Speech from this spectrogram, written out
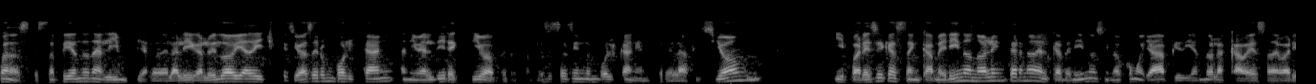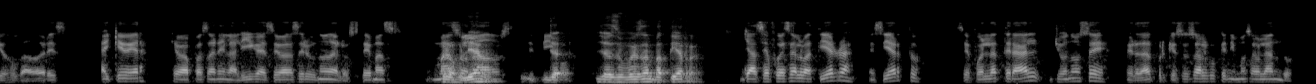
Bueno, están pidiendo una limpia, lo de la liga. Luis lo había dicho, que se iba a hacer un volcán a nivel directiva, pero también se está haciendo un volcán entre la afición y parece que hasta en Camerino, no lo interno del Camerino, sino como ya pidiendo la cabeza de varios jugadores. Hay que ver qué va a pasar en la liga. Ese va a ser uno de los temas más sonados. Ya, ya se fue Salvatierra. Ya se fue Salvatierra, es cierto se fue el lateral, yo no sé, ¿verdad? Porque eso es algo que venimos hablando.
